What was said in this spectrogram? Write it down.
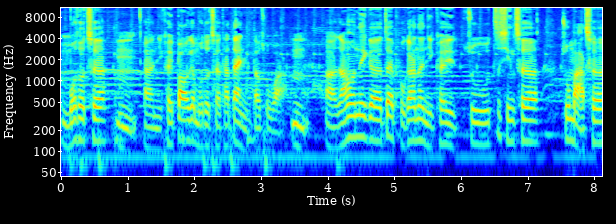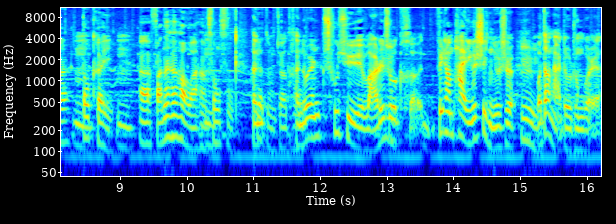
摩托车嗯啊，你可以包一个摩托车，他带你到处玩嗯啊。然后那个在蒲甘呢，你可以租自行车、租马车都可以。嗯，呃，反正很好玩，很丰富，很各种交通。很多人出去玩的时候可非常怕一个事情，就是嗯我到哪儿都是中国人，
